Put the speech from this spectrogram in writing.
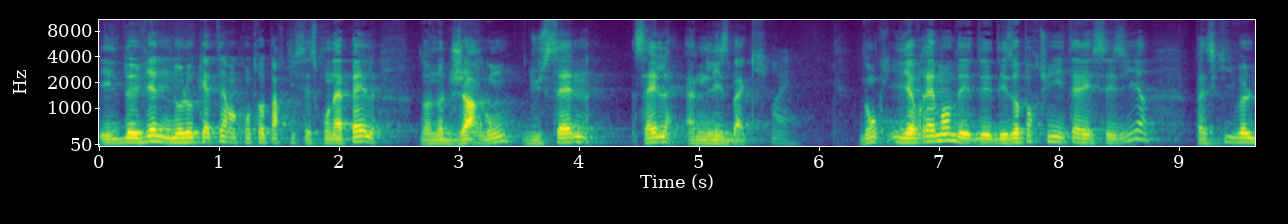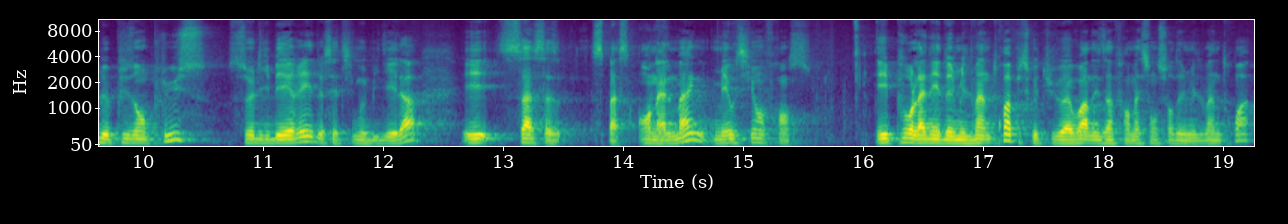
et ils deviennent nos locataires en contrepartie. C'est ce qu'on appelle, dans notre jargon, du sell, sell and leaseback. Donc il y a vraiment des, des opportunités à les saisir parce qu'ils veulent de plus en plus se libérer de cet immobilier-là. Et ça, ça se passe en Allemagne, mais aussi en France. Et pour l'année 2023, puisque tu veux avoir des informations sur 2023,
